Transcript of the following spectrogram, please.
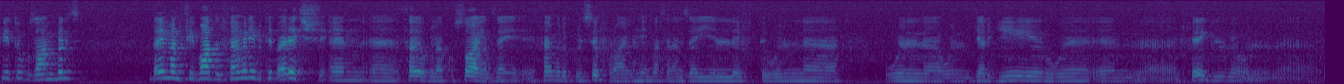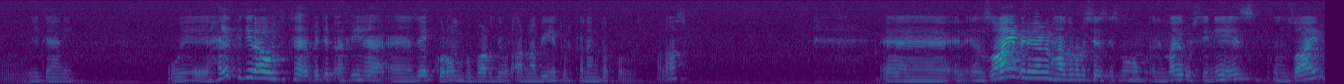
في two examples دايما في بعض ال family بتبقى rich in thioglycoside زي family Cruciferae اللي هي مثلا زي الليفت وال وال- والجرجير والفجل وال- وإيه تاني. وحاجات كتير قوي بتبقى فيها آه، زي الكرنب برضه والقرنبيط والكلام ده كله. خلاص. آه الإنزيم اللي بيعمل hydrolysis اسمهم ال myrosinase enzyme.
